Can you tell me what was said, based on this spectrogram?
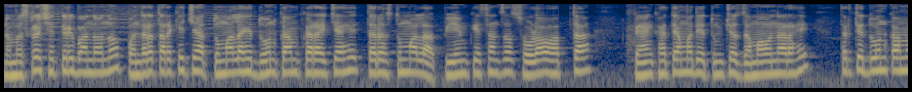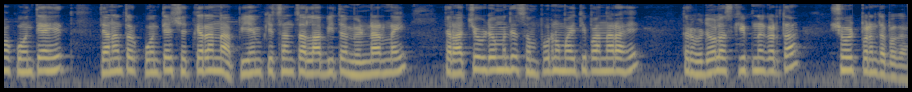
नमस्कार शेतकरी बांधवांनो पंधरा तारखेच्या तुम्हाला हे दोन काम करायचे आहे तरच तुम्हाला पी एम किसानचा सोळावा हप्ता बँक खात्यामध्ये तुमच्या जमा होणार आहे. तर ते दोन कामं कोणते आहेत? त्यानंतर कोणत्या शेतकऱ्यांना पी एम किसानचा लाभ इथं मिळणार नाही? तर आजच्या व्हिडिओमध्ये संपूर्ण माहिती पाहणार आहे. तर व्हिडिओला स्किप न करता शेवटपर्यंत बघा.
